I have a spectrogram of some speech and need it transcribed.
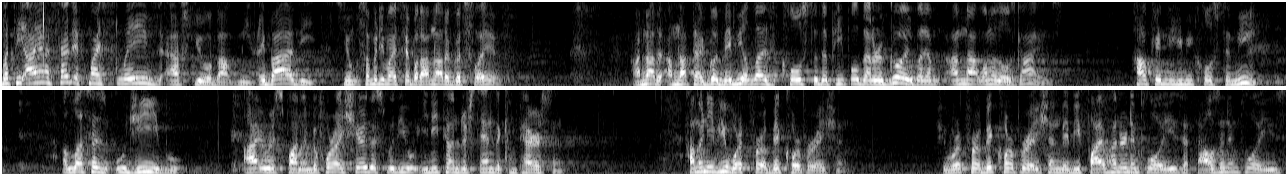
But the ayah said, if my slaves ask you about me, ibadi. So somebody might say, but I'm not a good slave. I'm not, I'm not that good. Maybe Allah is close to the people that are good, but I'm, I'm not one of those guys. How can He be close to me? Allah says, ujibu. I respond. And before I share this with you, you need to understand the comparison. How many of you work for a big corporation? If you work for a big corporation, maybe 500 employees, 1,000 employees,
